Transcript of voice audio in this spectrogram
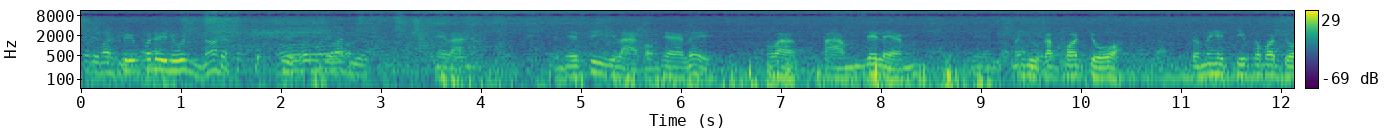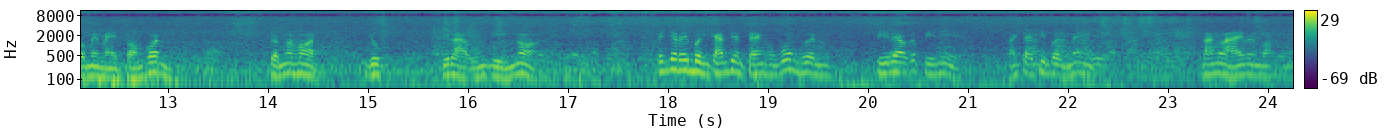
บ่ได้ว่าซื้อบ่ได้รุ่นเนาะคือคนบ่ได้ว่าคือนี่ล่ะเป็นเอฟซีลาของแท้เลย เพราะว่าตามยายแหลมแม่นครับมาอยู่กับบอสโจครับจนไม่เฮ็ดคลิปกับบอสโจใหม่ๆสองคนครับจนมาฮอดยุคกีฬาอุ้งอิงเนาะครับเป็นจะได้เบิ่งการเปลี่ยนแปลงของวงเพิ่นปีแล้วก็ปีนี้หลังจากที่เบิ่งไม่ครับการหลายดังหลายแมันบ่แล้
